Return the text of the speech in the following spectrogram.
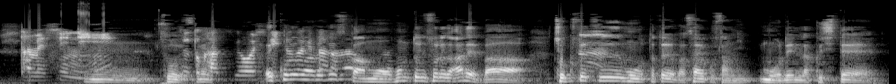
試しに、うん、そうですね。ちょっと活用してえ、これいただけたらなはあれですか？もう本当にそれがあれば、直接もう、例えば、さよこさんにもう連絡して、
